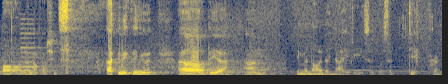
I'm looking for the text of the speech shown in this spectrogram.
Oh, I don't know if I should say anything. Oh dear. Um, in the 1980s, it was a different,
